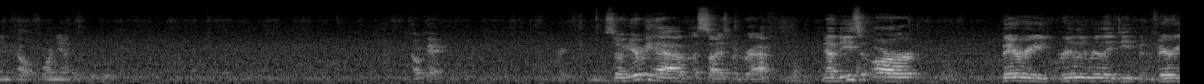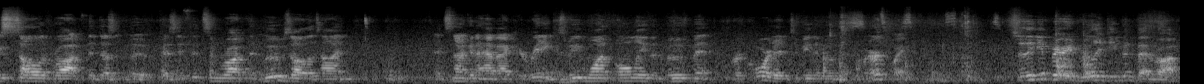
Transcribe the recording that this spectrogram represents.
in California. Okay. So here we have a seismograph. Now these are buried really, really deep in very solid rock that doesn't move. Because if it's some rock that moves all the time, it's not going to have accurate reading. Because we want only the movement recorded to be the movement from an earthquake. So they get buried really deep in bedrock.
